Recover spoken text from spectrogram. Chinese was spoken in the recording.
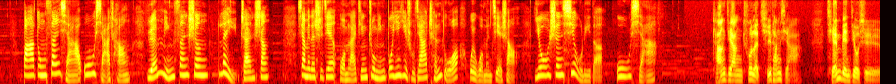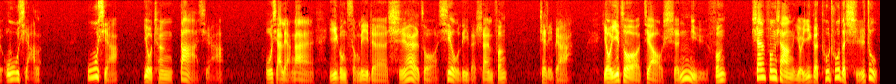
巴东三峡巫峡长，猿鸣三声泪沾裳。”下面的时间，我们来听著名播音艺术家陈铎为我们介绍幽深秀丽的巫峡。长江出了瞿塘峡，前边就是巫峡了。巫峡。又称大峡，巫峡两岸一共耸立着十二座秀丽的山峰，这里边啊，有一座叫神女峰，山峰上有一个突出的石柱，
